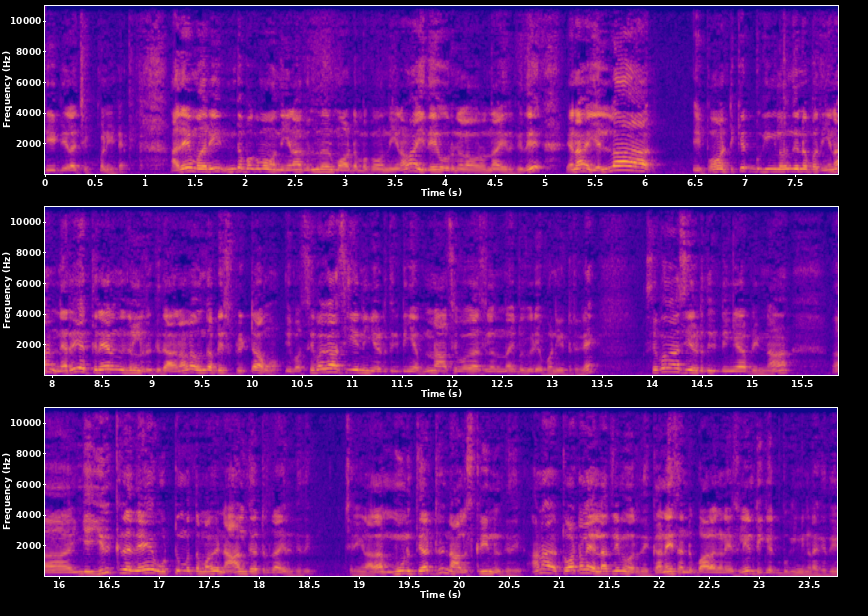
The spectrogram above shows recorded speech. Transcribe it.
டீட்டெயிலாக செக் பண்ணிட்டேன். அதே மாதிரி இந்த பக்கமாக வந்தீங்கன்னா விருதுநகர் மாவட்டம் பக்கம் வந்தீங்கன்னா இதே ஒரு நிலவரம் தான் இருக்குது. ஏன்னா எல்லா இப்போ டிக்கெட் புக்கிங்கில் வந்து என்ன பார்த்தீங்கன்னா நிறைய திரையரங்குகள் இருக்குது. அதனால் வந்து அப்படியே ஸ்ப்ளிட் ஆகும். இப்போ சிவகாசியை நீங்கள் எடுத்துக்கிட்டீங்க அப்படின்னா நான் சிவகாசியிலேருந்து தான் இப்போ வீடியோ பண்ணிகிட்டு இருக்கேன். சிவகாசியை எடுத்துக்கிட்டீங்க அப்படின்னா இங்கே இருக்கிறதே ஒட்டுமொத்தமாகவே நாலு தேட்டர் தான் இருக்குது. சரிங்களா? அதான் மூணு தேட்டர் நாலு ஸ்க்ரீன் இருக்குது. ஆனால் டோட்டலாக எல்லாத்துலேயுமே வருது. கணேஷ் அண்ட் பாலகணேஷ்லேயும் டிக்கெட் புக்கிங் நடக்குது.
